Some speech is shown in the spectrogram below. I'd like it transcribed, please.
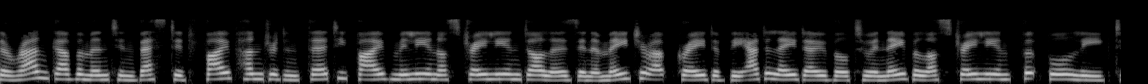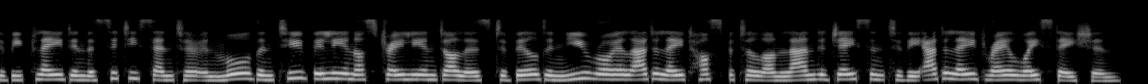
The Rann government invested 535 million Australian dollars in a major upgrade of the Adelaide Oval to enable Australian Football League to be played in the city centre and more than 2 billion Australian dollars to build a new Royal Adelaide Hospital on land adjacent to the Adelaide railway station.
